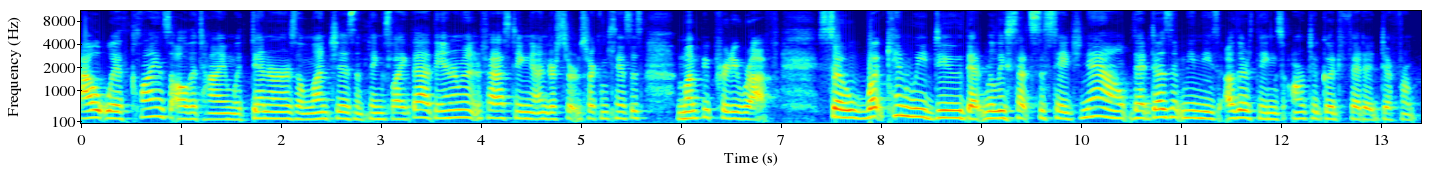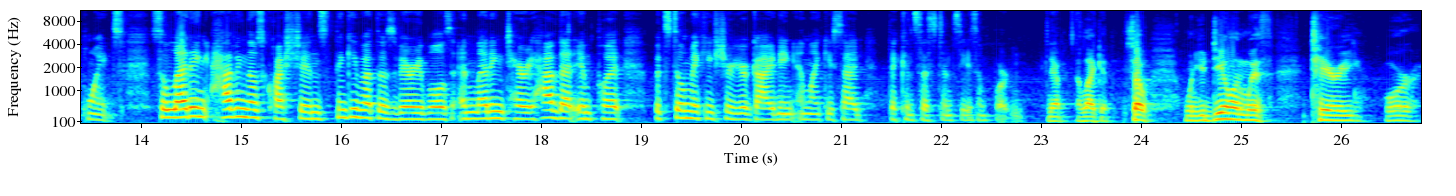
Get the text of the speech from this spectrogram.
out with clients all the time with dinners and lunches and things like that, the intermittent fasting under certain circumstances might be pretty rough. So, what can we do that really sets the stage now that doesn't mean these other things aren't a good fit at different points? So, letting, having those questions, thinking about those variables, and letting Terry have that input, but still making sure you're guiding. And like you said, the consistency is important. Yep, I like it. So when you're dealing with Terry or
